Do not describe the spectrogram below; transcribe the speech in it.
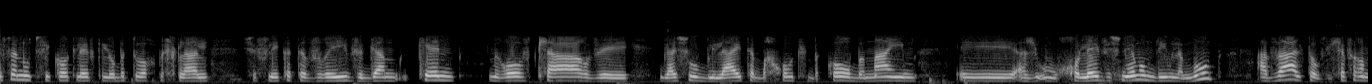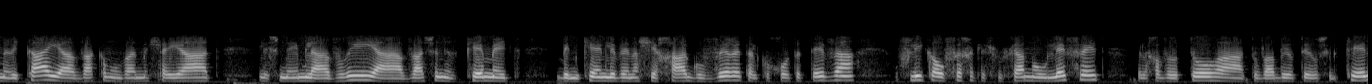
יש לנו דפיקות לב, כי לא בטוח בכלל שפליקה תבריא, וגם כן מרוב צער, ובגלל שהוא בילה איתה בחוץ, בקור, במים, uh, אז הוא חולה ושניהם עומדים למות. אבל, טוב, זה ספר אמריקאי, האהבה כמובן מסייעת לשניהם להבריא, האהבה שנרקמת בין קן לבין השייכה גוברת על כוחות הטבע, ופליקה הופכת לסוסה מאולפת ולחברתו הטובה ביותר של קן.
